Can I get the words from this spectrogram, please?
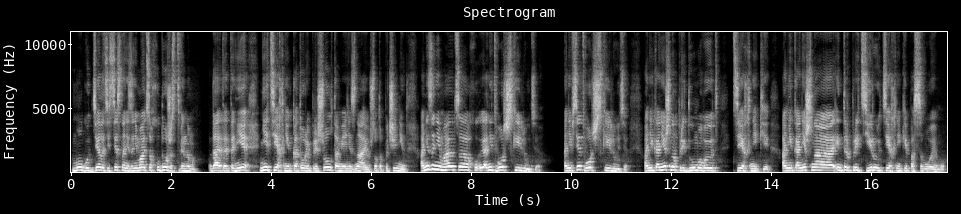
могут делать, естественно, они занимаются художественным. Да, это, это не, не техник, который пришел, там, я не знаю, что-то починил. Они занимаются, они творческие люди. Они все творческие люди. Они, конечно, придумывают техники. Они, конечно, интерпретируют техники по-своему.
